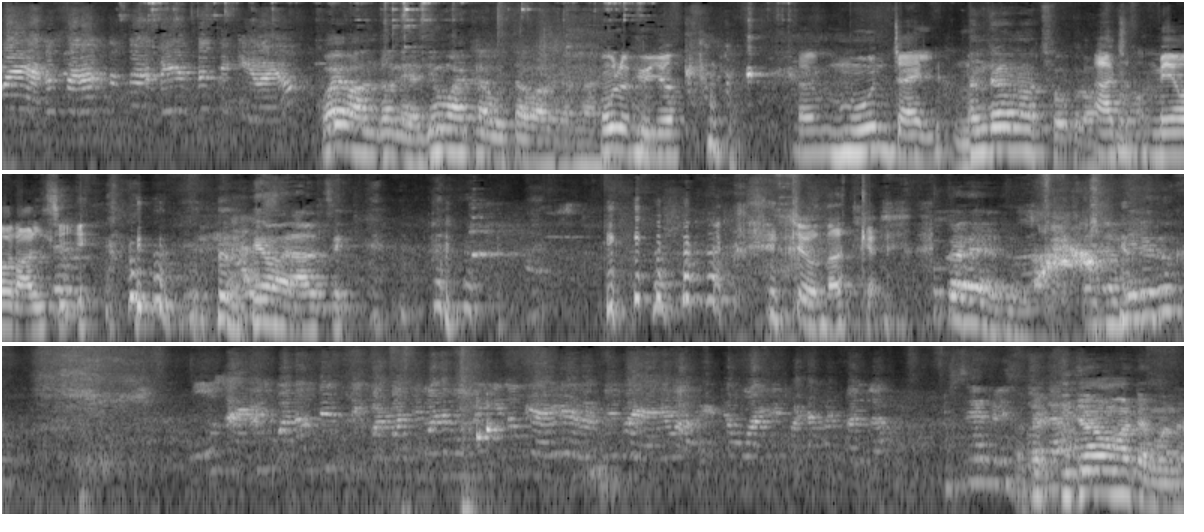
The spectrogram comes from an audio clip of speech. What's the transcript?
કોઈ વાંધો નહીં હજી હું આટલા ઉતાવળ કરના હું લખ્યું છે મૂન ચાઇલ્ડ. મંદરનો છોકરો. આ છો મેં ઓર આલસી. મેં ઓર આલસી. કેવો દાંત કરે. શું કરે તું? જમી લીધું. ખીજાવા માટે મને.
